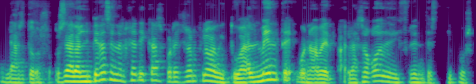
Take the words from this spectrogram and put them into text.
Las dos. O sea, las limpiezas energéticas, por ejemplo, habitualmente, bueno, a ver, las hago de diferentes tipos.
